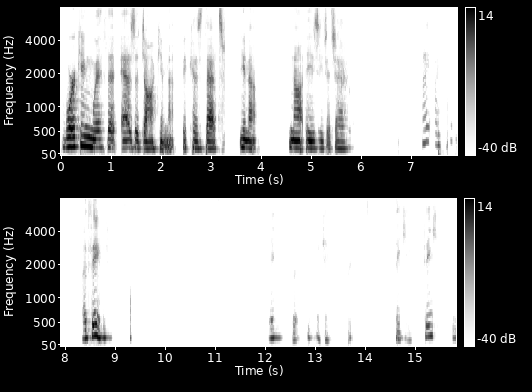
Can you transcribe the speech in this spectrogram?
working with it as a document because that's you know not easy to do. I, I think, I think. Okay, okay. Thank you, thank you.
